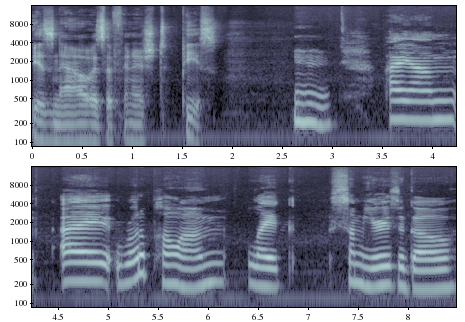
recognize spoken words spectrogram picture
is now as a finished piece? hmm I um I wrote a poem like some years ago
